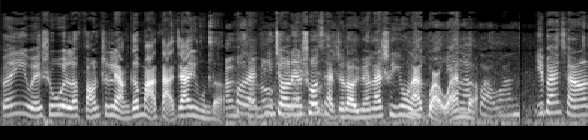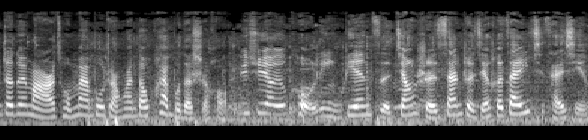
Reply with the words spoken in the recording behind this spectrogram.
本以为是为了防止两个马打架用的，后来听教练说才知道，原来是用来拐弯的。拐弯一般想让这对马儿从慢步转换到快步的时候，必须要有口令、鞭子、缰绳三者结合在一起才行。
